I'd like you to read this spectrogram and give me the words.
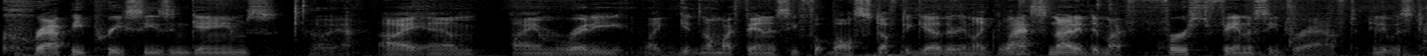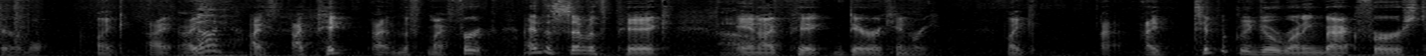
crappy preseason games. Oh yeah. I am I am ready, like getting all my fantasy football stuff together. And like last night, I did my first fantasy draft, and it was terrible. Like I I Really? I, I picked I, the, my first. I had the seventh pick, oh. and I picked Derrick Henry. Like I, I typically go running back first,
